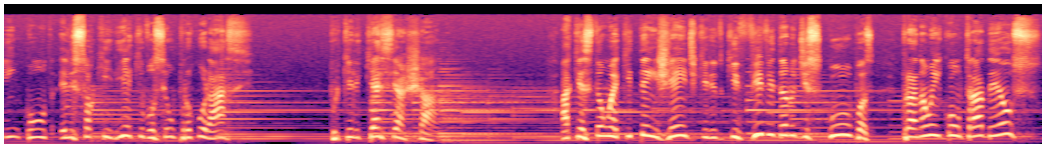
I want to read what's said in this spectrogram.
encontra. Ele só queria que você o procurasse, porque ele quer ser achado. A questão é que tem gente, querido, que vive dando desculpas para não encontrar Deus.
